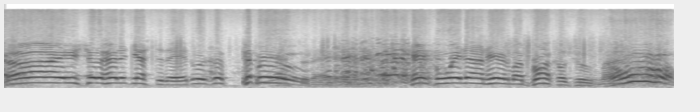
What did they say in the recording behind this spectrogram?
Oh, you should have heard it yesterday. It was a pipperoo. Came from way down here in my bronco tube. Oh!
